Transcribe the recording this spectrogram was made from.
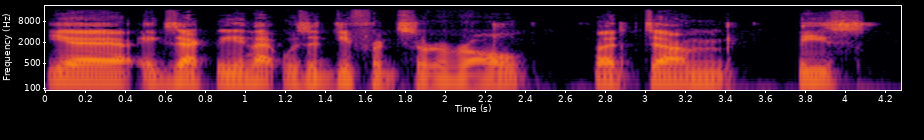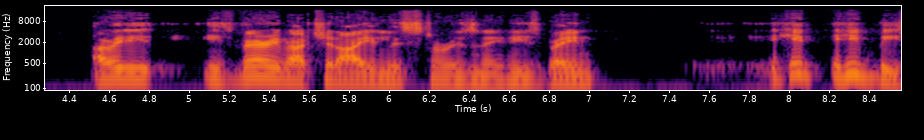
Yeah, exactly, and that was a different sort of role. But um, he's, I mean, he, he's very much an A-lister, isn't he? He's been, he'd, he'd be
